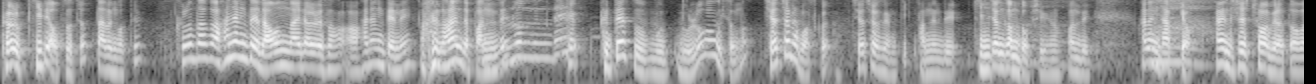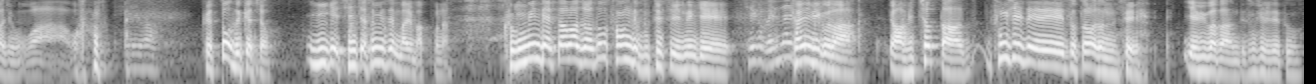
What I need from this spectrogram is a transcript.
별 기대 없었죠 다른 것들 그러다가 한양대 나온 날이라 그래서 아 한양대네 하면서 한양대 봤는데 불렀는데 그, 그때도 뭐 놀러 가고 있었나 지하철에서 봤을 거예요 지하철에서 그냥 띡 봤는데 긴장감도 없이 그냥 봤는데 한양대 합격 한양대 최초 초합이라 떠가지고 와 대박. 그래서 또 느꼈죠 이게 진짜 수민 쌤 말이 맞구나 국민대 떨어져도 서강대 붙을 수 있는 게 제가 맨날 편입이구나. 야 미쳤다. 숭실대도 떨어졌는데 예비 받았는데 숭실대도.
